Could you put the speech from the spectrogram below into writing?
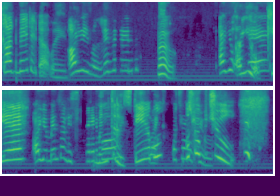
God made it that way. Are you even living? Bro, Are you okay? are you okay? Are you mentally stable? Mentally stable? Like, what's wrong, What's wrong with with you?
